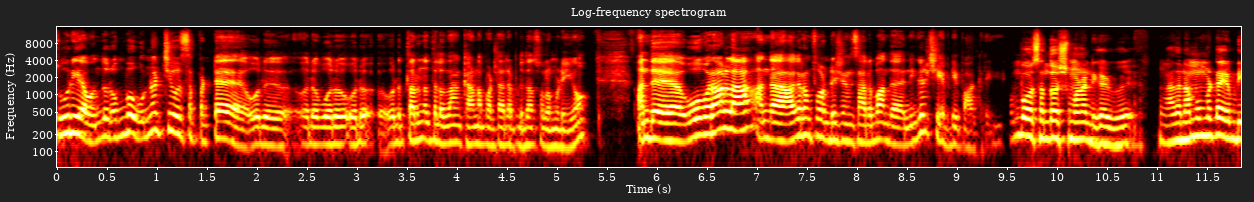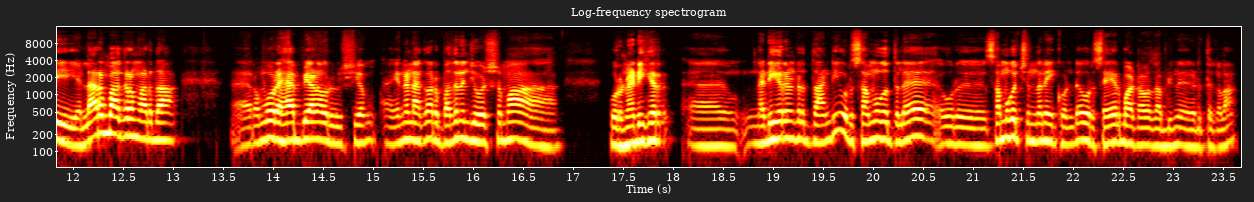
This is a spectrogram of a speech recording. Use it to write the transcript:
சூர்யா வந்து ரொம்ப உணர்ச்சி வசப்பட்ட ஒரு ஒரு ஒரு ஒரு ஒரு தருணத்தில் தான் காணப்பட்டார் அப்படி தான் சொல்ல முடியும். அந்த ஓவராலாக அந்த அகரம் ஃபவுண்டேஷன் சார்பாக அந்த நிகழ்ச்சி எப்படி பார்க்குறீங்க? ரொம்ப சந்தோஷமான நிகழ்வு. அதை நம்ம மட்டும் எப்படி எல்லாரும் பார்க்குற மாதிரி தான் ரொம்ப ஒரு ஹாப்பியான ஒரு விஷயம். என்னன்னாக்கா ஒரு பதினஞ்சு வருஷமா ஒரு நடிகர் நடிகர்ன்றதை தாண்டி ஒரு சமூகத்தில் ஒரு சமூக சிந்தனை கொண்ட ஒரு செயற்பாட்டாளர் அப்படின்னு எடுத்துக்கலாம்.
